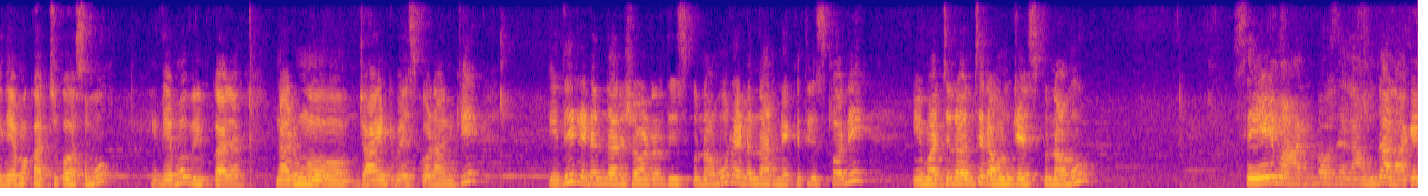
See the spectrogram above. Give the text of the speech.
ఇదేమో ఖర్చు కోసము ఇదేమో వీపు నడుము జాయింట్ వేసుకోవడానికి. ఇది రెండున్నర షోల్డర్ తీసుకున్నాము రెండున్నర నెక్ తీసుకొని ఈ మధ్యలోంచి రౌండ్ చేసుకున్నాము. సేమ్ ఆది బ్లౌజ్ ఎలా ఉందో అలాగే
